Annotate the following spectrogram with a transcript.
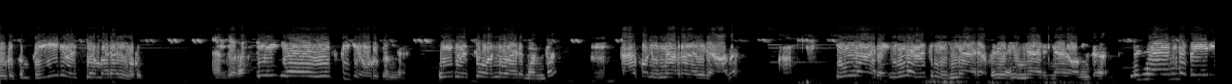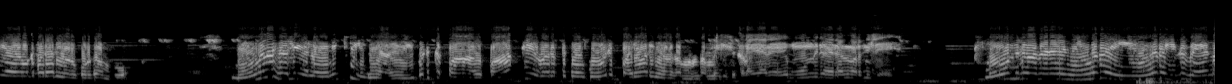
കൊടുക്കും പേര് വെച്ച് ഞാൻ പരാതി കൊടുക്കും എന്തോടാ വ്യക്തിക്ക് കൊടുക്കുന്നത് പേര് വെച്ച് മണ്ണ് വരുന്നുണ്ട് താക്കോൽ ഇന്നാരുടെ കയ്യിലാണ് ഇന്നാര്? ഇന്ന വീട്ടിൽ ഇന്നാര ഇന്നാര്? ഇന്നാരുണ്ട് ഞാൻ എന്റെ പേര് ഞാൻ അവിടെ പരാതി കൊടുക്കാൻ പോകും. നിങ്ങളെ കളിയല്ല എനിക്ക് ഇവിടുത്തെ പാർട്ടിയെ വെറുപ്പിച്ച് ഒരു പരിപാടി ഞങ്ങൾ ഞാൻ മൂന്ന് പേരാന്ന് പറഞ്ഞില്ലേ? മൂന്ന് രൂപ വരെ നിങ്ങളുടെ നിങ്ങളുടെ ഇത് വേണ്ട.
